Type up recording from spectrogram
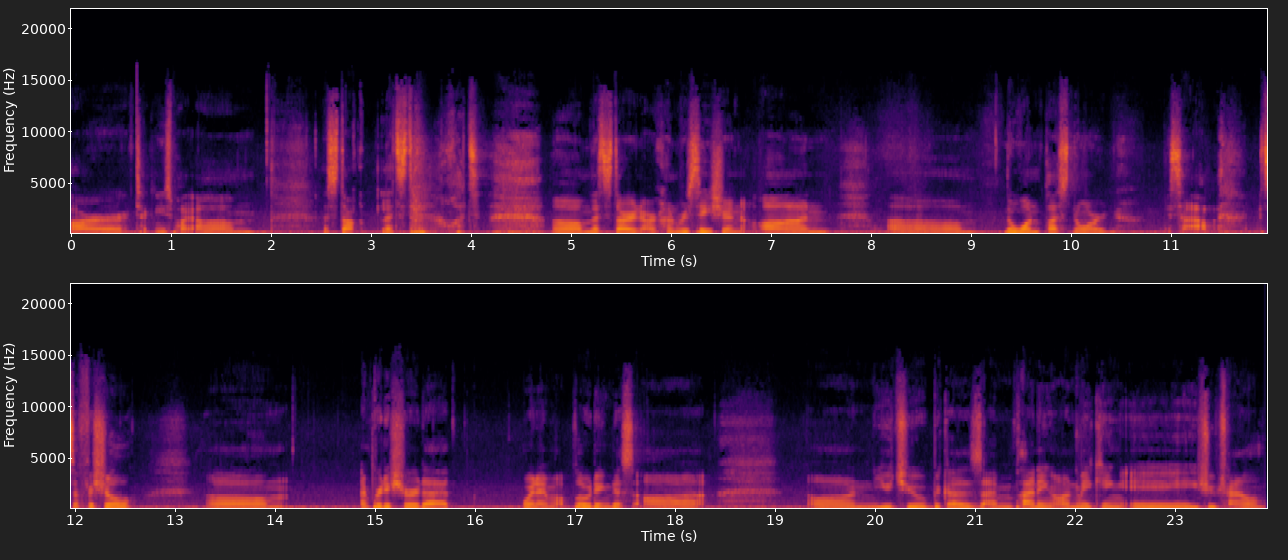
our tech news. Um, let's talk. Let's what? Um, let's start our conversation on um, the OnePlus Nord it's out. It's official. Um, I'm pretty sure that when I'm uploading this on on YouTube because I'm planning on making a YouTube channel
